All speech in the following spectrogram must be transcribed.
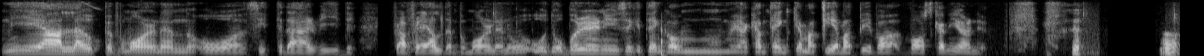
ni är alla uppe på morgonen och sitter där vid framför elden på morgonen och, och då börjar ni ju säkert tänka om, jag kan tänka mig att temat blir vad, vad ska ni göra nu? Ja,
